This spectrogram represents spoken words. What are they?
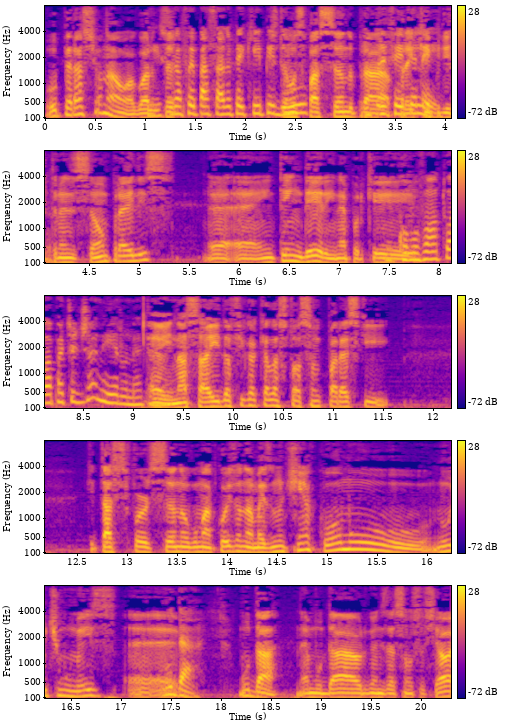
operacional. Agora, Isso já foi passado para a equipe estamos do Estamos passando para a equipe eleito. de transição para eles é, é, entenderem, né? Porque e como vão atuar a partir de janeiro, né? Também. É, e na saída fica aquela situação que parece que que está se esforçando alguma coisa ou não, mas não tinha como no último mês é, mudar. Mudar, né? Mudar a organização social.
